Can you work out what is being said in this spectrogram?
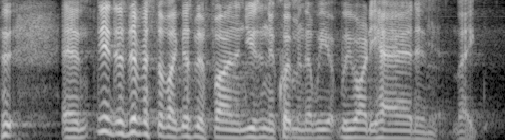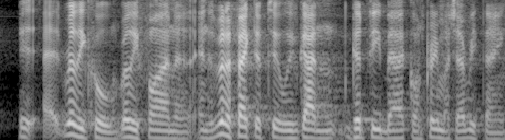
and yeah, just different stuff like this been fun and using the equipment that we we've already had and like it, it- really cool, really fun, and, and it's been effective too. We've gotten good feedback on pretty much everything.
